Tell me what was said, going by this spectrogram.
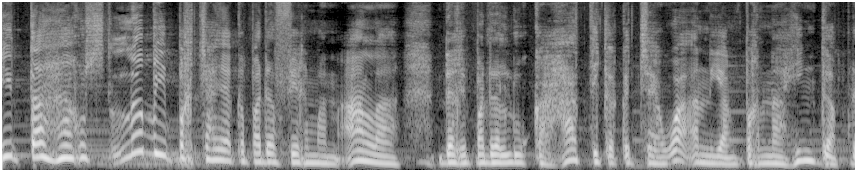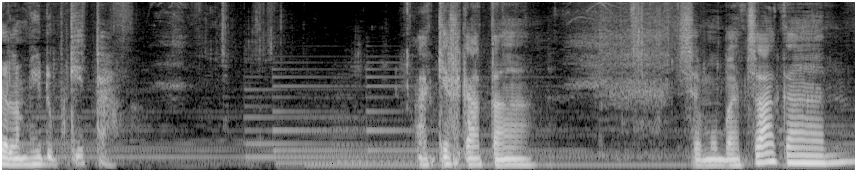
kita harus lebih percaya kepada firman Allah daripada luka hati kekecewaan yang pernah hinggap dalam hidup kita. Akhir kata, saya mau bacakan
